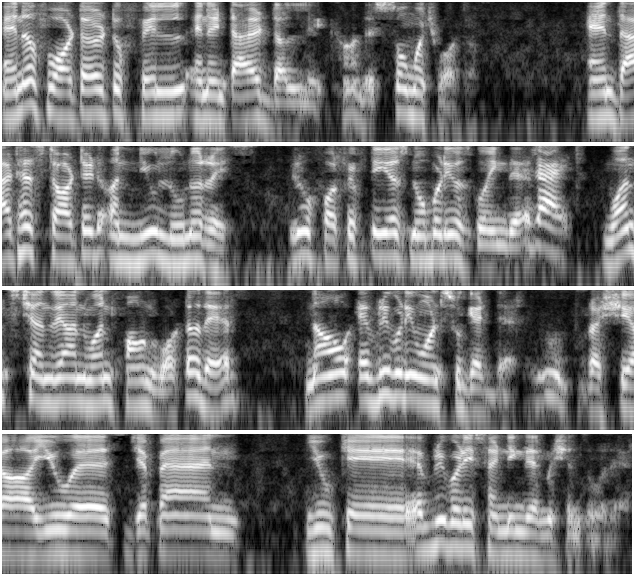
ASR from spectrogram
Enough water to fill an entire Dal Lake. Huh? There's so much water. And that has started a new lunar race. You know, for 50 years, nobody was going there. Right. Once Chandrayaan 1 found water there, now everybody wants to get there. You know, Russia, US, Japan, UK, everybody's sending their missions over there.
